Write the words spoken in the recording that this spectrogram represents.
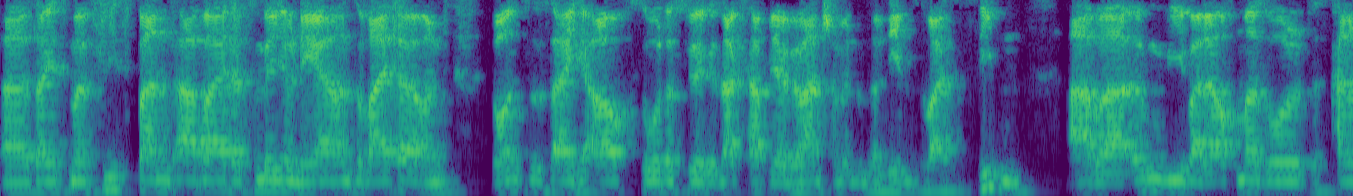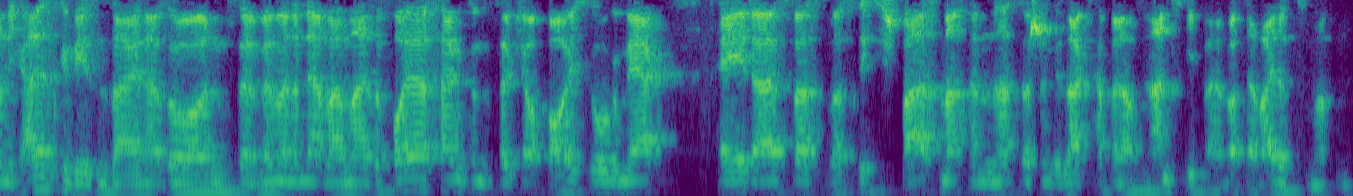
äh, sage ich jetzt mal, Fließbandarbeiter zum Millionär und so weiter. Und bei uns ist es eigentlich auch so, dass wir gesagt haben, ja, wir waren schon mit unserem Leben so weit zufrieden. Aber irgendwie war da auch immer so, das kann doch nicht alles gewesen sein. Also, und äh, wenn man dann aber mal so Feuer fängt, und das habe ich auch bei euch so gemerkt, hey, da ist was, was richtig Spaß macht, dann hast du ja schon gesagt, hat man auch den Antrieb, einfach da weiterzumachen.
